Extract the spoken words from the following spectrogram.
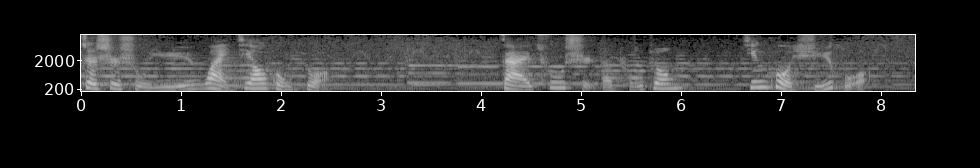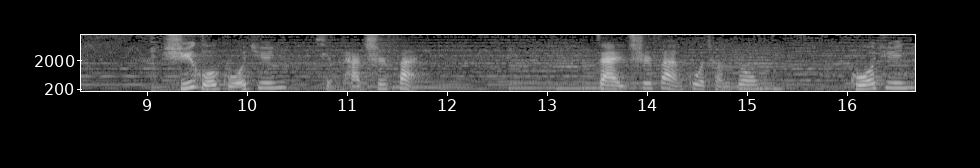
这是属于外交工作。在出使的途中，经过徐国。徐国国君请他吃饭，在吃饭过程中，国君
